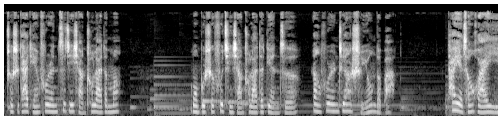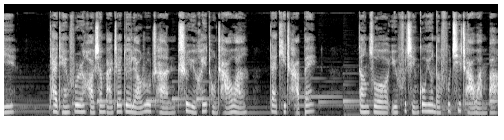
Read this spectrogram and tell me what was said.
这是太田夫人自己想出来的吗？莫不是父亲想出来的点子，让夫人这样使用的吧？他也曾怀疑，太田夫人好像把这对了入产赤羽黑桶茶碗代替茶杯，当做与父亲共用的夫妻茶碗吧。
